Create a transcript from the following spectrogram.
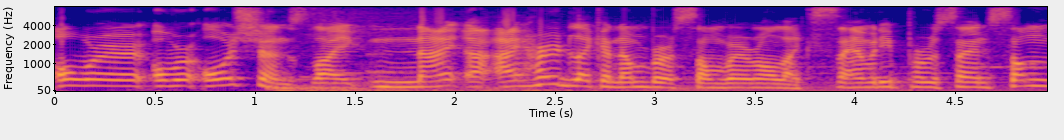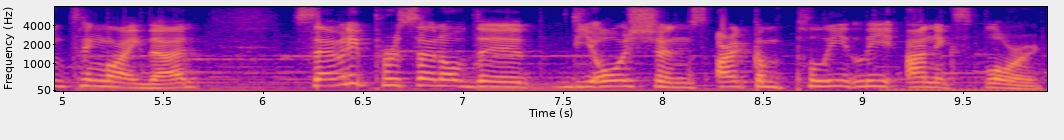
Over over oceans, like nine, I heard like a number somewhere around like seventy percent, something like that. Seventy percent of the the oceans are completely unexplored.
